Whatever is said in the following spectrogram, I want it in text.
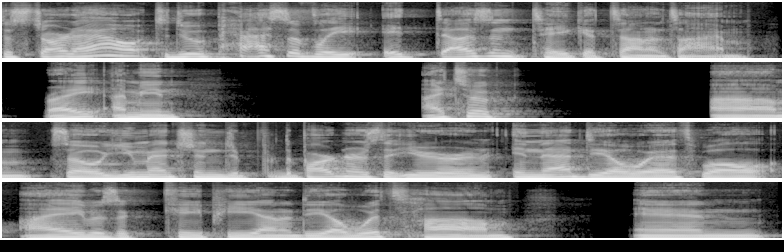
To start out, to do it passively, it doesn't take a ton of time, right? I mean, I took, um, so you mentioned the partners that you're in, in that deal with. Well, I was a KP on a deal with Tom, and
